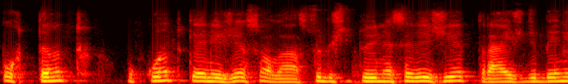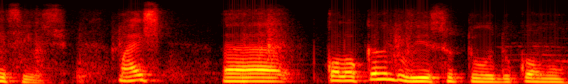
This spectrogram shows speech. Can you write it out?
portanto, o quanto que a energia solar substituindo essa energia traz de benefício. Mas Uh, colocando isso tudo como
